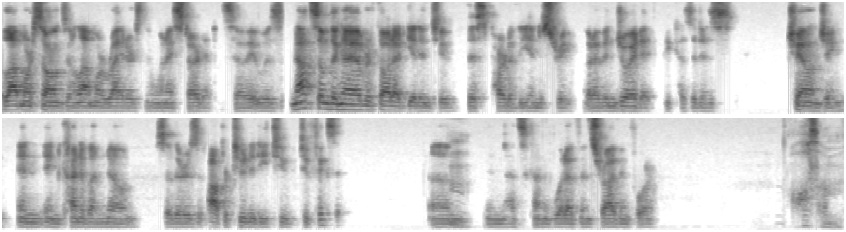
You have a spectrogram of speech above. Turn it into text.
a lot more songs and a lot more writers than when I started. So it was not something I ever thought I'd get into this part of the industry, but I've enjoyed it because it is challenging and, and kind of unknown. So there is an opportunity to to fix it. Um, mm. And that's kind of what I've been striving for. Awesome.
